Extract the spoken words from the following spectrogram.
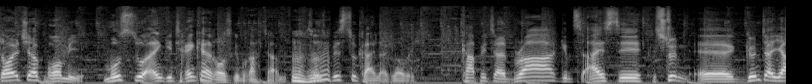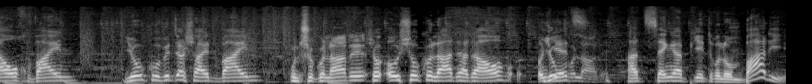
deutscher Promi musst du ein Getränk herausgebracht haben. Sonst bist du keiner, glaube ich. Capital Bra, gibt's Eistee. Stimmt. Äh, Günther Jauch, Wein. Joko Winterscheid, Wein. Und Schokolade. Scho oh, Schokolade hat er auch. Und Jokolade. jetzt hat Sänger Pietro Lombardi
